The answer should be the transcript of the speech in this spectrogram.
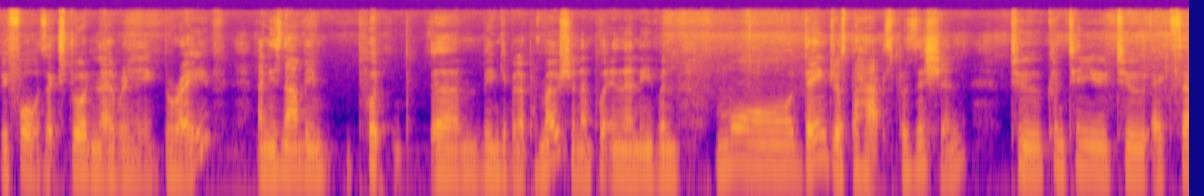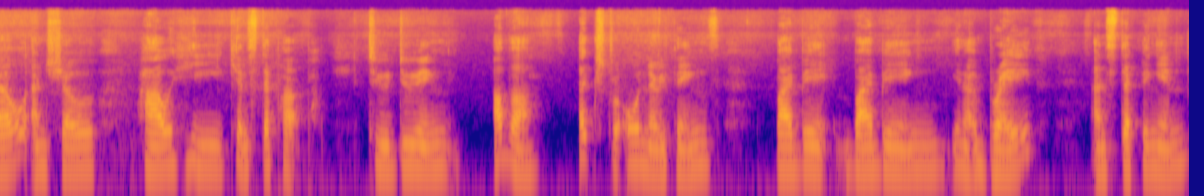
before was extraordinarily brave, and he's now been put, um, being given a promotion and put in an even more dangerous, perhaps, position to continue to excel and show how he can step up to doing other extraordinary things by being by being you know brave and stepping in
